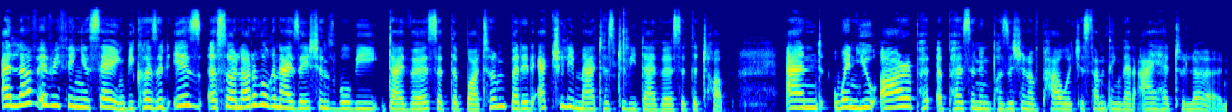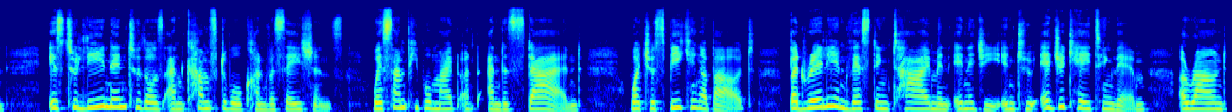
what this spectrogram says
I love everything you're saying because it is uh, so a lot of organizations will be diverse at the bottom, but it actually matters to be diverse at the top. And when you are a, per- a person in position of power, which is something that I had to learn, is to lean into those uncomfortable conversations where some people might not understand what you're speaking about, but really investing time and energy into educating them around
